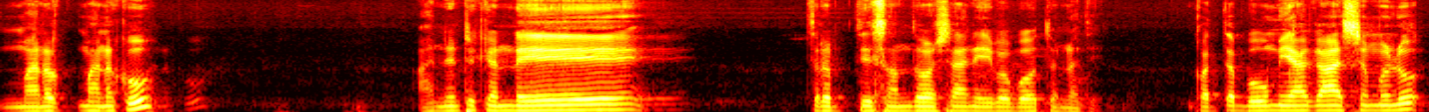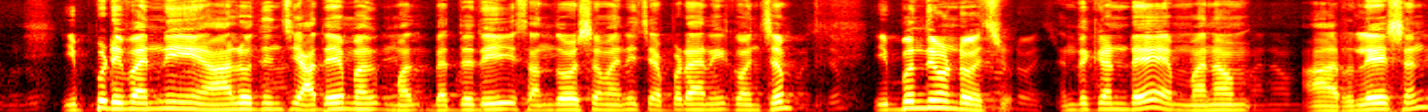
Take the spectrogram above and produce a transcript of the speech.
మన మనకు అన్నిటికంటే తృప్తి సంతోషాన్ని ఇవ్వబోతున్నది. కొత్త భూమి ఆకాశములు. ఇప్పుడు ఇవన్నీ ఆలోచించి అదే పెద్దది సంతోషం అని చెప్పడానికి కొంచెం ఇబ్బంది ఉండవచ్చు. ఎందుకంటే మనం ఆ రిలేషన్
